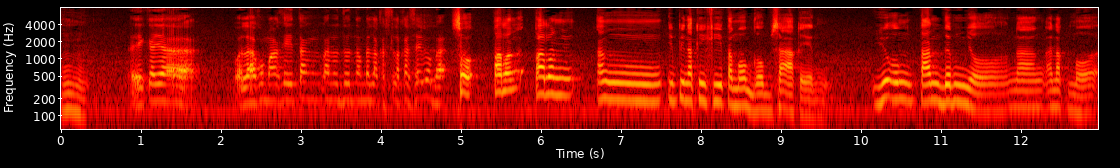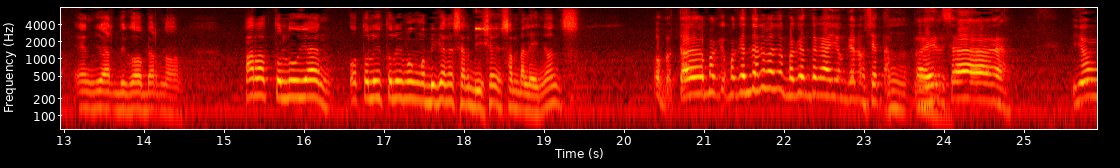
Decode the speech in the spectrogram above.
Mhm. Eh kaya wala akong makitang ano doon na malakas-lakas sa ibaba. So, parang parang ang ipinakikita mo, Gob, sa akin, yung tandem nyo ng anak mo and you are the governor, para tuluyan o tuloy-tuloy mong mabigyan ng serbisyo yung Sambaleñons. Oh, but, ah, mag- maganda naman, maganda nga yung ganong setup. Dahil sa yung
